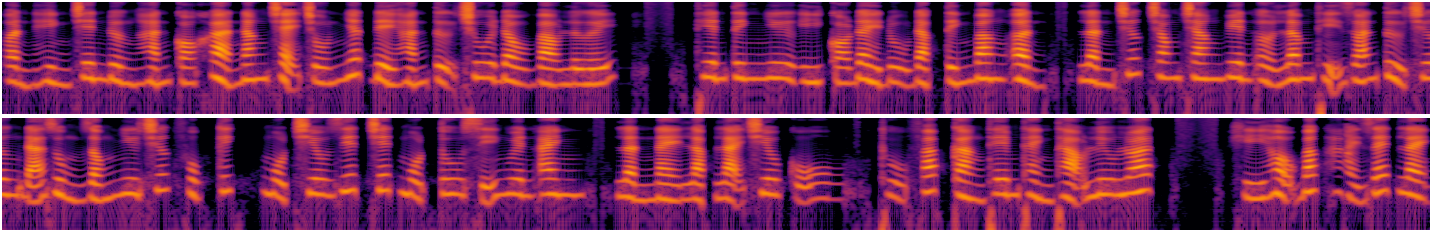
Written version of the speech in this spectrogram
Ẩn hình trên đường hắn có khả năng chạy trốn nhất để hắn tự chui đầu vào lưới. Thiên tinh như ý có đầy đủ đặc tính băng ẩn. Lần trước trong trang viên ở Lâm Thị Doãn Tử Trương đã dùng giống như trước phục kích một chiêu giết chết một tu sĩ Nguyên Anh. Lần này lặp lại chiêu cũ, thủ pháp càng thêm thành thạo lưu loát. Khí hậu Bắc Hải rét lạnh,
